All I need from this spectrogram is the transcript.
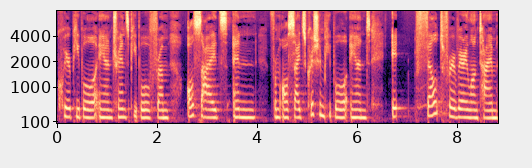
queer people and trans people from all sides and from all sides Christian people. And it felt for a very long time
